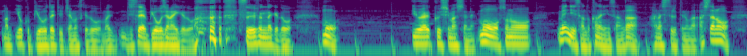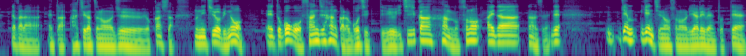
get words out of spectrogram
まあ、よく秒でって言っちゃいますけど、まあ、実際は秒じゃないけど 数分だけどもう予約しましたね。もうそのメンディーさんとカナリンさんが話するっていうのが明日のだから、えっと、8月の14日明日の日曜日の、えっと、午後3時半から5時っていう1時間半のその間なんですね。で現地のそのリアルイベントって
